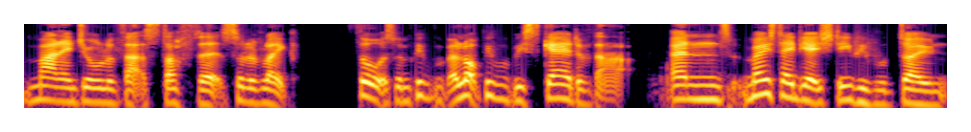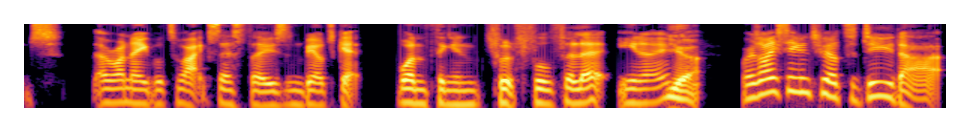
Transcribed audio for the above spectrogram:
manage all of that stuff that sort of like thoughts when people a lot of people be scared of that, and most ADHD people don't are unable to access those and be able to get one thing and fu- fulfill it. You know. yeah. Whereas I seem to be able to do that.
